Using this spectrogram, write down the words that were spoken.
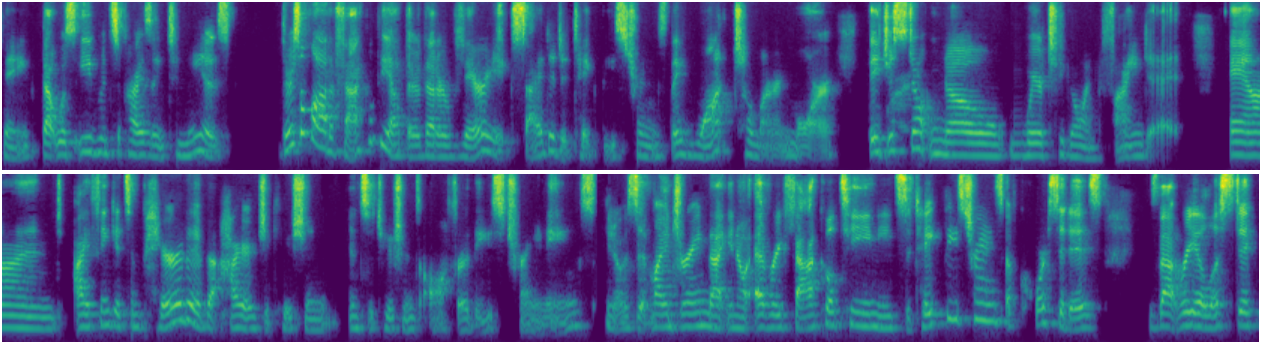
think that was even surprising to me is there's a lot of faculty out there that are very excited to take these trainings. They want to learn more. They just don't know where to go and find it. And I think it's imperative that higher education institutions offer these trainings. You know, is it my dream that, you know, every faculty needs to take these trainings? Of course it is. Is that realistic?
